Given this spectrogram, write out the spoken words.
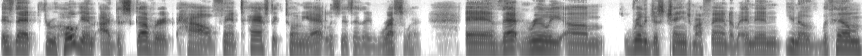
is that through Hogan I discovered how fantastic Tony Atlas is as a wrestler, and that really um really just changed my fandom and then you know with him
